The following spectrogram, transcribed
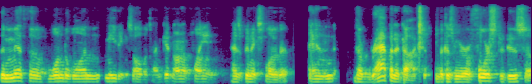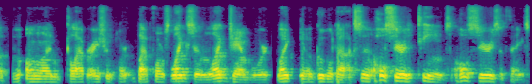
The myth of one to one meetings all the time, getting on a plane, has been exploded. And the rapid adoption, because we were forced to do so, online collaboration platforms like Zoom, like Jamboard, like you know Google Docs, a whole series of Teams, a whole series of things.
